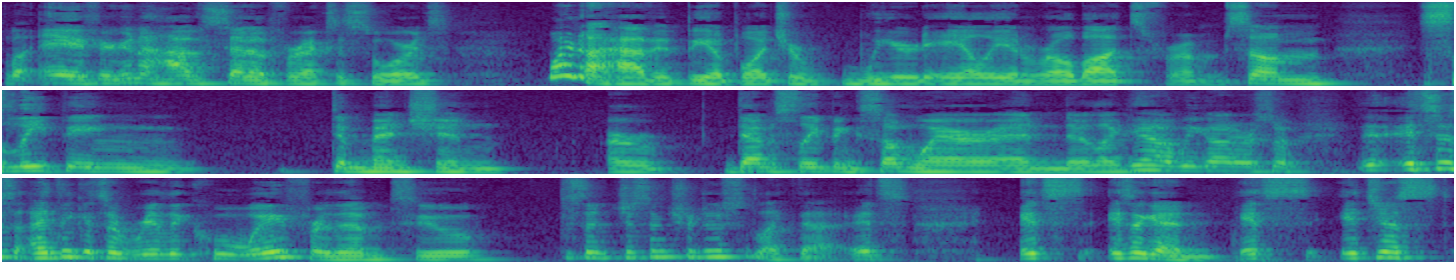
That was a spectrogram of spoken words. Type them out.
Well, hey, if you're gonna have setup for X of Swords, why not have it be a bunch of weird alien robots from some sleeping dimension or them sleeping somewhere and they're like yeah we got our so. It's just i think it's a really cool way for them to just just introduce it like that it's it's it's again it's it just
